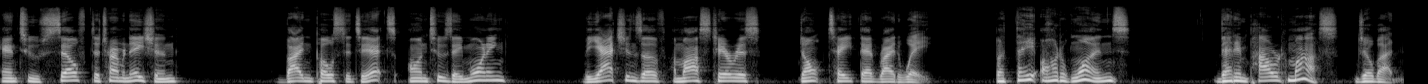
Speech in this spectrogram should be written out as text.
and to self determination. Biden posted to X on Tuesday morning the actions of Hamas terrorists don't take that right away. But they are the ones that empowered Hamas, Joe Biden.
